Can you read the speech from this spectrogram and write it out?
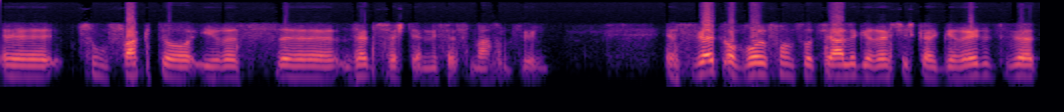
äh, zum Faktor ihres äh, Selbstverständnisses machen will. Es wird, obwohl von sozialer Gerechtigkeit geredet wird,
